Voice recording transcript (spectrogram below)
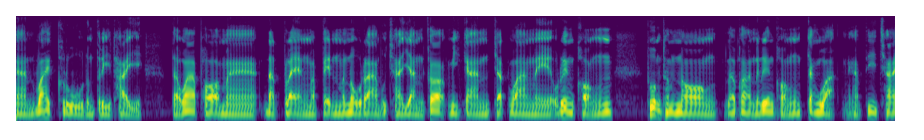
งานไหว้ครูดนตรีไทย แต่ว่าพอมาดัดแปลงมาเป็นมโนราบูชายันก็มีการจัดวางในเรื่องของท่วงทำนองแล้วก็ในเรื่องของจังหวะนะครับที่ใช้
